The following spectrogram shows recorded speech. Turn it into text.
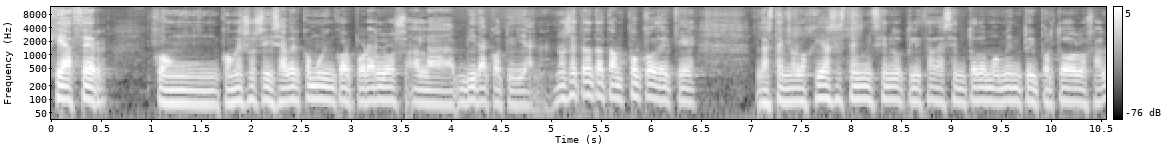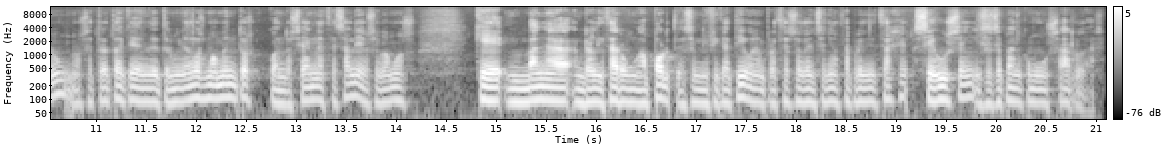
qué hacer con, con esos y saber cómo incorporarlos a la vida cotidiana. No se trata tampoco de que las tecnologías estén siendo utilizadas en todo momento y por todos los alumnos. Se trata de que en determinados momentos, cuando sean necesarios y vamos que van a realizar un aporte significativo en el proceso de enseñanza-aprendizaje se usen y se sepan cómo usarlas.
